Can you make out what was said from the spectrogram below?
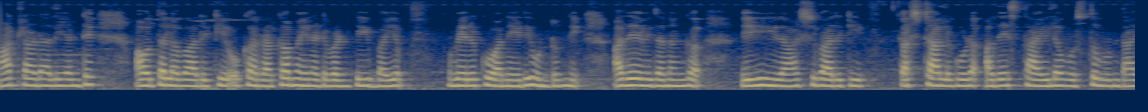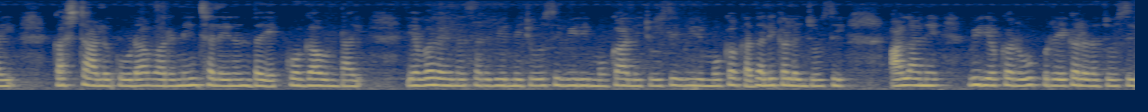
మాట్లాడాలి అంటే అవతల వారికి ఒక రకమైనటువంటి భయం వెరుకు అనేది ఉంటుంది. అదే విధంగా ఈ రాశి వారికి కష్టాలు కూడా అదే స్థాయిలో వస్తూ ఉంటాయి. కష్టాలు కూడా వర్ణించలేనంత ఎక్కువగా ఉంటాయి. ఎవరైనా సరే వీరిని చూసి వీరి ముఖాన్ని చూసి వీరి ముఖ కదలికలను చూసి అలానే వీరి యొక్క రూపురేఖలను చూసి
